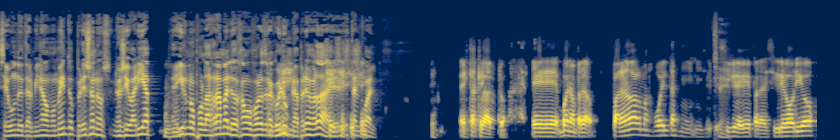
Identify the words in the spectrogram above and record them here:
según determinados momentos, pero eso nos, nos llevaría uh -huh. a irnos por las ramas y lo dejamos por otra columna, pero es verdad, sí, sí, es sí, tal cual. Está claro. Eh, bueno, para, para no dar más vueltas, ni, ni decir, para decir Gregorio,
